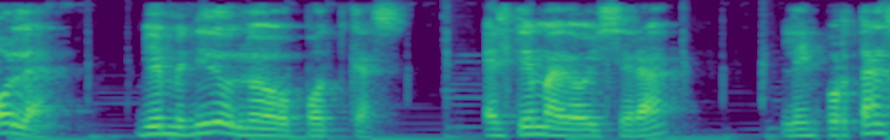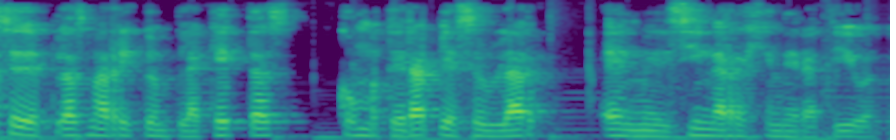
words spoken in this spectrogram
Hola, bienvenido a un nuevo podcast. El tema de hoy será la importancia de plasma rico en plaquetas como terapia celular en medicina regenerativa.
